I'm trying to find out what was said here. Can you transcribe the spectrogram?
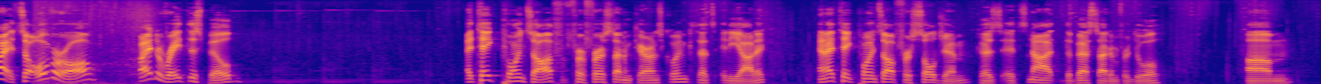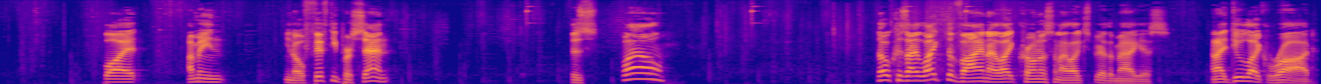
All right, so overall, if I had to rate this build, I take points off for first item Charon's coin because that's idiotic. And I take points off for Soul Gem because it's not the best item for duel. Um, but, I mean, you know, 50% is, well, no, because I like Divine, I like Chronos, and I like Spear the Magus. And I do like Rod.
